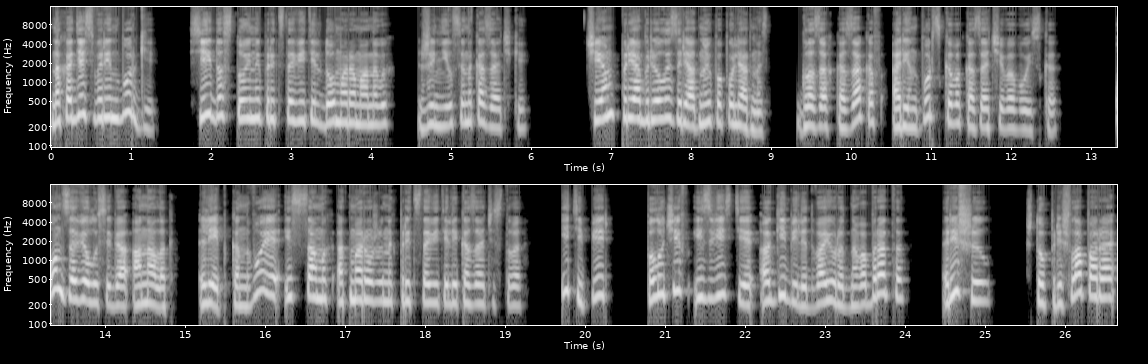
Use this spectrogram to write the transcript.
Находясь в Оренбурге, сей достойный представитель дома Романовых женился на казачке, чем приобрел изрядную популярность в глазах казаков Оренбургского казачьего войска. Он завел у себя аналог лейб-конвоя из самых отмороженных представителей казачества и теперь, получив известие о гибели двоюродного брата, решил, что пришла пора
